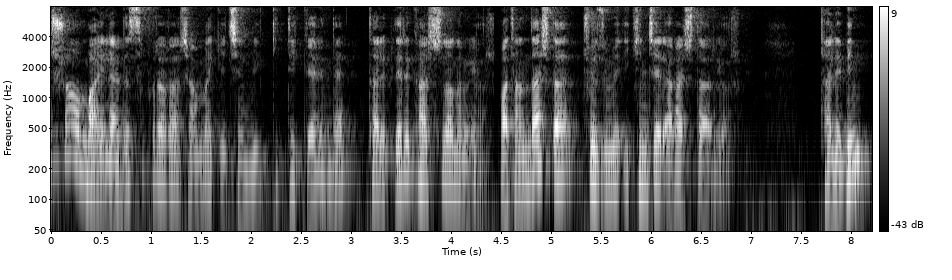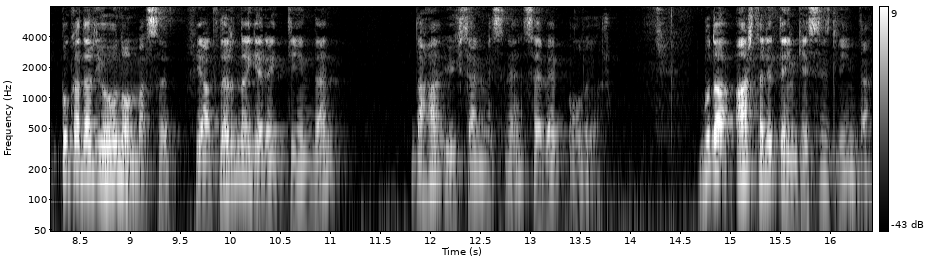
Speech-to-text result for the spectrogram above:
şu an bayilerde sıfır araç almak için gittiklerinde talepleri karşılanamıyor. Vatandaş da çözümü ikinci el araçta arıyor. Talebin bu kadar yoğun olması fiyatların da gerektiğinden daha yükselmesine sebep oluyor. Bu da arz talep dengesizliğinden.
